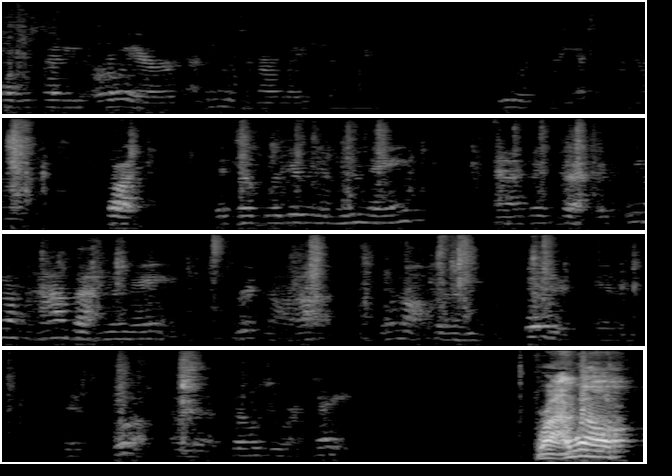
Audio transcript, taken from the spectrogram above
what we studied earlier. I think it was in Revelation two or three, I can't remember. But it says we're given a new name, and I think that if we don't have that new name written on us, we're not going to be recorded in this book of the, those who are saved. Right. Well,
